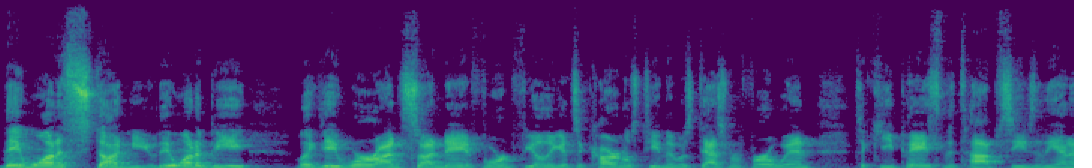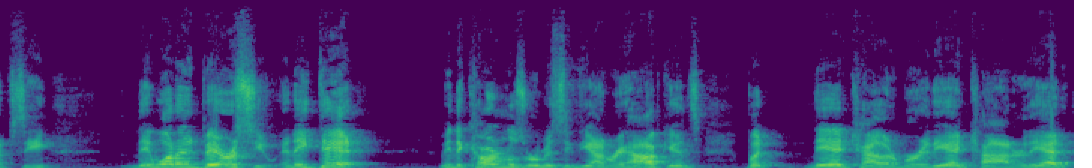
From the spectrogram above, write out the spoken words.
They want to stun you. They want to be like they were on Sunday at Ford Field against a Cardinals team that was desperate for a win to keep pace with the top seeds of the NFC. they want to embarrass you, and they did. I mean, the Cardinals were missing DeAndre Hopkins, but they had Kyler Murray, they had Conner, they had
